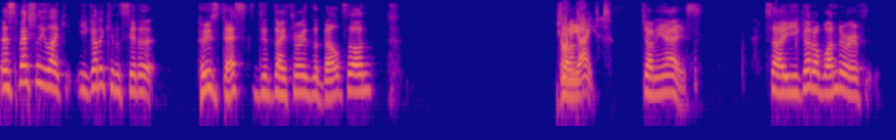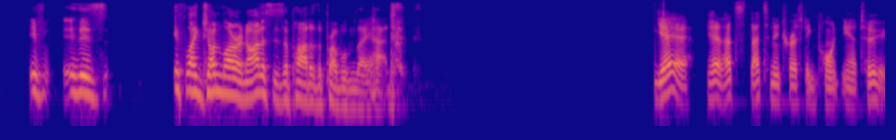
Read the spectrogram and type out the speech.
especially like you got to consider whose desk did they throw the belts on? Johnny John- Ace. Johnny Ace. So you got to wonder if if it is if like John Laurinaitis is a part of the problem they had. Yeah. Yeah. That's that's an interesting point. Yeah, too.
